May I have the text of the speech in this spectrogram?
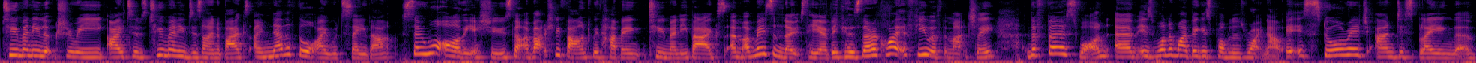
too many luxury items too many designer bags. I never thought I would say that. So what are the issues that I've actually found with having too many bags? Um, I've made some notes here because there are quite a few of them actually. The first one um, is one of my biggest problems right now. It is storage and displaying them.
